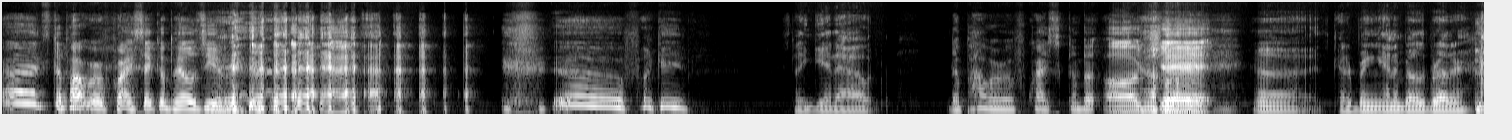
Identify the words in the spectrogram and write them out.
Oh, it's the power of Christ that compels you. oh, fucking like get out. the power of Christ compels. Oh shit! Uh, gotta bring Annabelle's brother.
